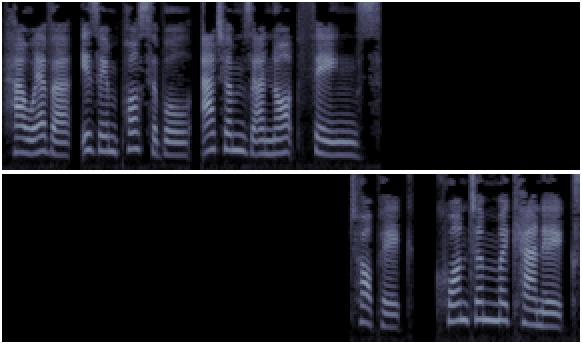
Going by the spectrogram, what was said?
however, is impossible, atoms are not things. Quantum mechanics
